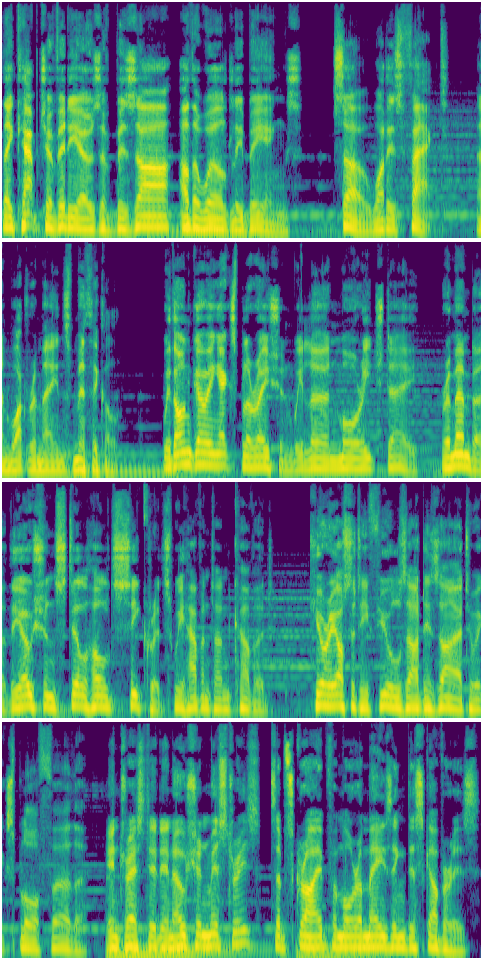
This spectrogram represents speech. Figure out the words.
They capture videos of bizarre, otherworldly beings. So, what is fact and what remains mythical? With ongoing exploration, we learn more each day. Remember, the ocean still holds secrets we haven't uncovered. Curiosity fuels our desire to explore further. Interested in ocean mysteries? Subscribe for more amazing discoveries.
